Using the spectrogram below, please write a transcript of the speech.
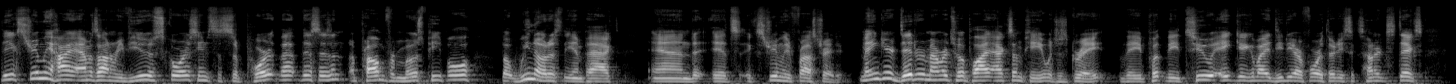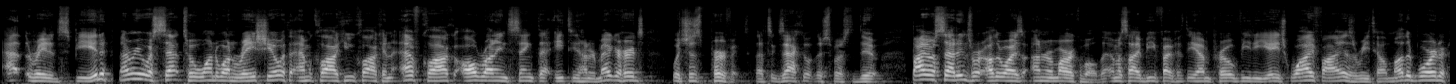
The extremely high Amazon review score seems to support that this isn't a problem for most people, but we noticed the impact and it's extremely frustrating. Maingear did remember to apply XMP, which is great. They put the two 8GB DDR4 3600 sticks at the rated speed. Memory was set to a one-to-one ratio with M clock, U clock, and F clock, all running synced at 1800 megahertz, which is perfect. That's exactly what they're supposed to do. BIOS settings were otherwise unremarkable. The MSI B550M Pro VDH Wi-Fi is a retail motherboard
